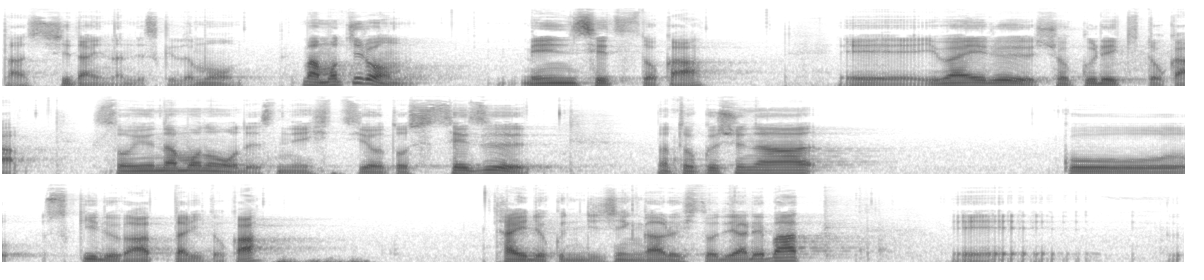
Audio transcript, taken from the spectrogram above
た次第なんですけども、まあもちろん、面接とか、えー、いわゆる職歴とか、そういうようなものをですね、必要とせず、まあ、特殊な、こう、スキルがあったりとか、体力に自信がある人であれば、えー、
